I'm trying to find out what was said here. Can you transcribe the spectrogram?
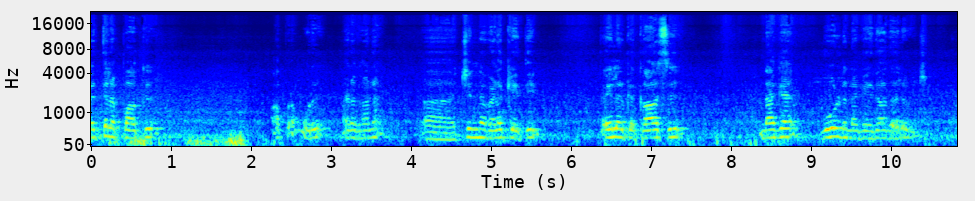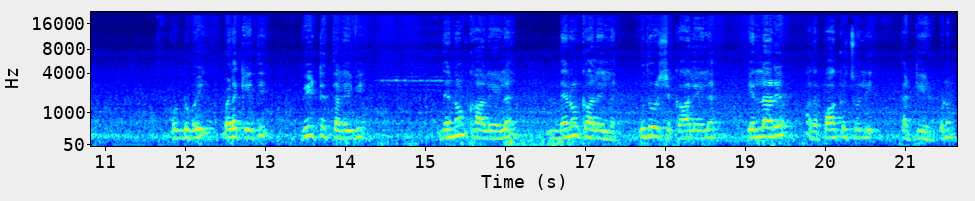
வெத்தலை பாக்கு அப்புறம் ஒரு அழகான சின்ன விளக்கேற்றி கையில் இருக்க காசு நகை கோல்டு நகை ஏதாவது அதில் வச்சு கொண்டு போய் விளக்கேற்றி வீட்டு தலைவி தினம் காலையில் தினம் காலையில் புது வருஷ காலையில் எல்லாரையும் அதை பார்க்க சொல்லி தட்டி ஏற்படும்.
